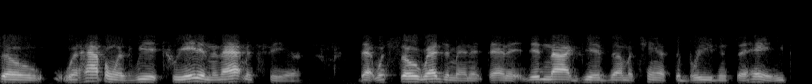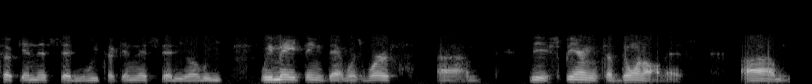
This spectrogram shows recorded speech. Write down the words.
so what happened was we had created an atmosphere that was so regimented that it did not give them a chance to breathe and say, "Hey, we took in this city, we took in this city, or we we made things that was worth um, the experience of doing all this." Um,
